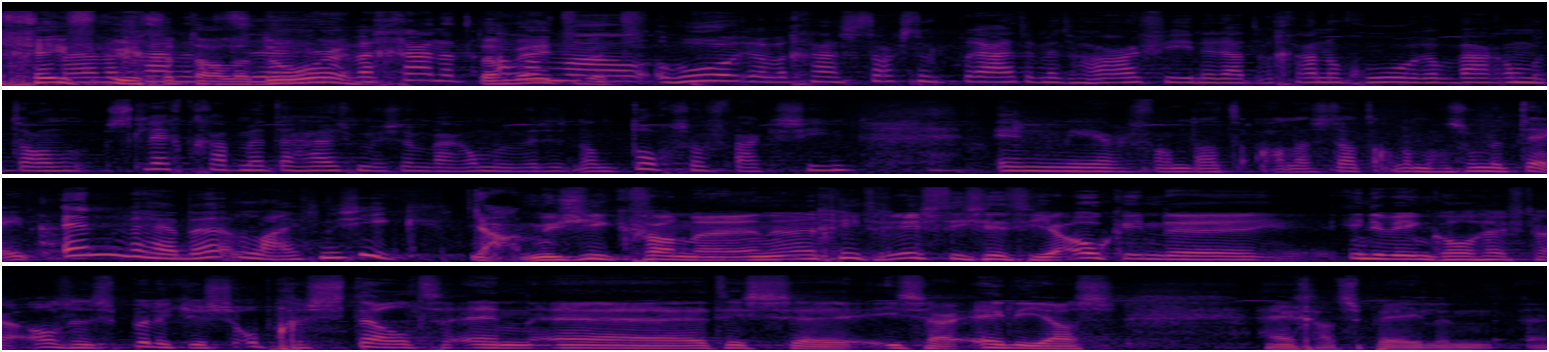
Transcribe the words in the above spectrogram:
Geef we uw getallen het, eh, door, We gaan het dan weten we allemaal het. horen. We gaan straks nog praten met Harvey. Inderdaad, we gaan nog horen waarom het dan slecht gaat met de huismus... en waarom we het dan toch zo vaak zien. En meer van dat alles, dat allemaal zo meteen. En we hebben live muziek. ja, muziek van eh, een, een gitarist. Die zit hier ook in de, in de winkel. Heeft daar al zijn spulletjes opgesteld. En eh, het is eh Isar Elias. Hij gaat spelen eh,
